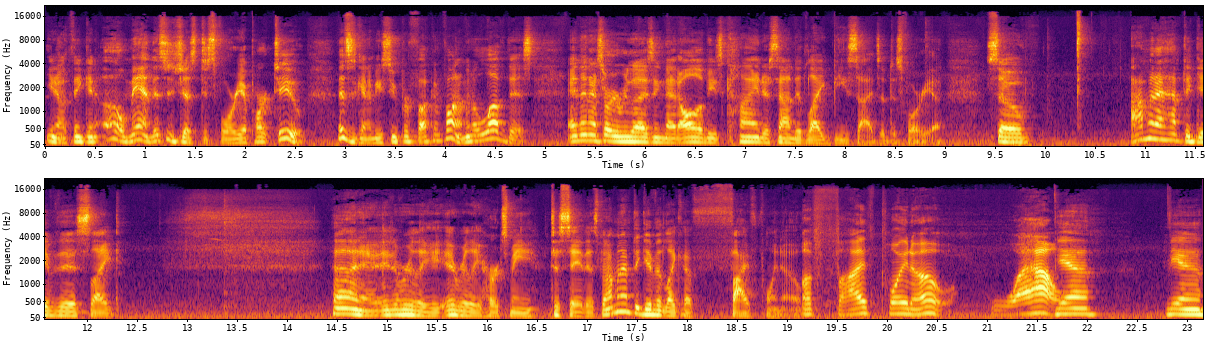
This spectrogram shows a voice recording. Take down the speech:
you know thinking oh man this is just dysphoria part two this is gonna be super fucking fun i'm gonna love this and then i started realizing that all of these kind of sounded like b-sides of dysphoria so i'm gonna have to give this like I don't know it really it really hurts me to say this, but I'm gonna have to give it like a 5.0. A 5.0. Wow. Yeah, yeah.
